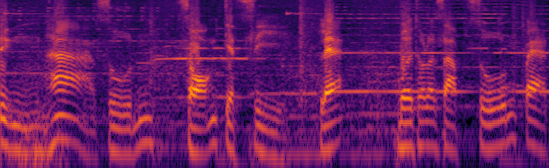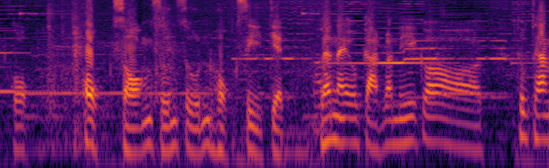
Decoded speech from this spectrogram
150 274 และ เบอร์โทรศัพท์ 086 6200647 และในโอกาสวันนี้ก็ทุกท่าน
